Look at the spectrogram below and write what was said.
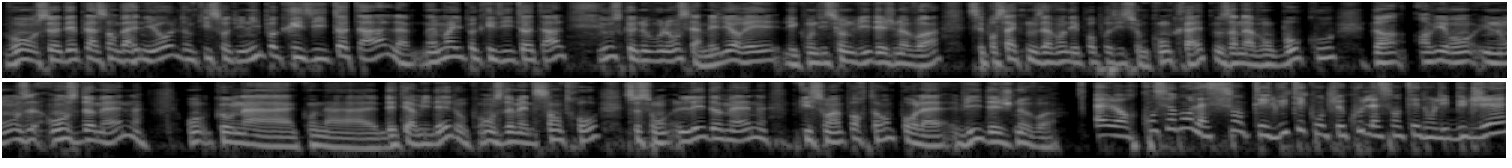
vont se déplacer en bagnole donc ils sont d'une hypocrisie totale, vraiment hypocrisie totale. Nous ce que nous voulons c'est améliorer les conditions de vie des Genevois. C'est pour ça que nous avons des propositions concrètes, nous en avons beaucoup dans environ une 11 11 domaines qu'on a qu'on a déterminés donc 11 domaines centraux. Ce sont les domaines qui sont importants pour la vie des Genevois. Alors, concernant la santé, lutter contre le coût de la santé dans les budgets,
